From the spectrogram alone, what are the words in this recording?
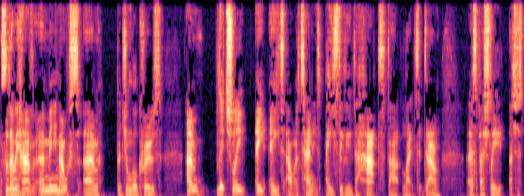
So there we have a Minnie Mouse, um, the Jungle Cruise. Um, literally 8, 8 out of 10. It's basically the hat that lets it down. Especially, I just,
